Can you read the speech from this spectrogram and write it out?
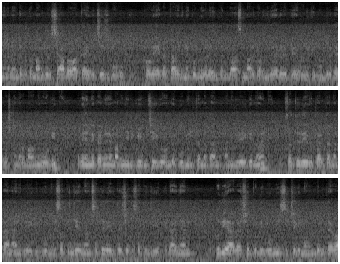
നിങ്ങൾ എന്റെ പുത്രന്മാർക്ക് ഒരു ശാപവാക്കായി വെച്ചേച്ച് പോകും. ഹോവയ കർത്താവ് നിന്നെ കൊന്നുകളയും. തന്റെ ദാസന്മാർക്ക് അവൻ വേറൊരു പേർ വിളിക്കും. മുമ്പിലത്തെ കഷ്ടങ്ങൾ മറന്നുപോകുകയും അവ എന്റെ കണ്ണിനെ മറിഞ്ഞിരിക്കുകയും ചെയ്യുകൊണ്ട് ഭൂമിയിൽ തന്നെ താൻ അനുഗ്രഹിക്കുന്നവൻ. സത്യദൈവത്താൽ തന്നെ താൻ അനുഗ്രഹിക്കും. ഭൂമിയിൽ സത്യം ചെയ്യുന്നവൻ സത്യദൈവത്തെ ചൊല്ലി സത്യം ചെയ്യും. ഇതാ ഞാൻ പുതിയ ആകാശം പുതിയ ഭൂമി സൃഷ്ടിക്കുന്നു. മുമ്പിലത്തേവ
